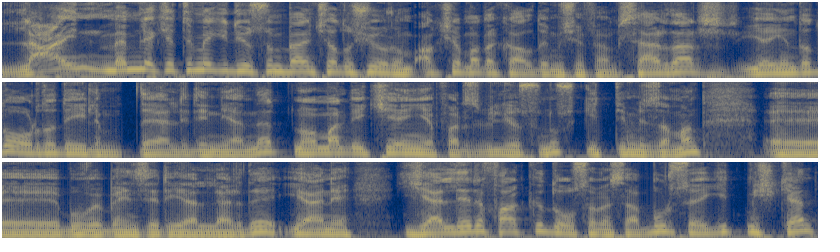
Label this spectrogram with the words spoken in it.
Line memleketime gidiyorsun ben çalışıyorum. Akşama da kal demiş efendim. Serdar yayında da orada değilim değerli dinleyenler. Normalde iki yayın yaparız biliyorsunuz gittiğimiz zaman ee, bu ve benzeri yerlerde. Yani yerleri farklı da olsa mesela Bursa'ya gitmişken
